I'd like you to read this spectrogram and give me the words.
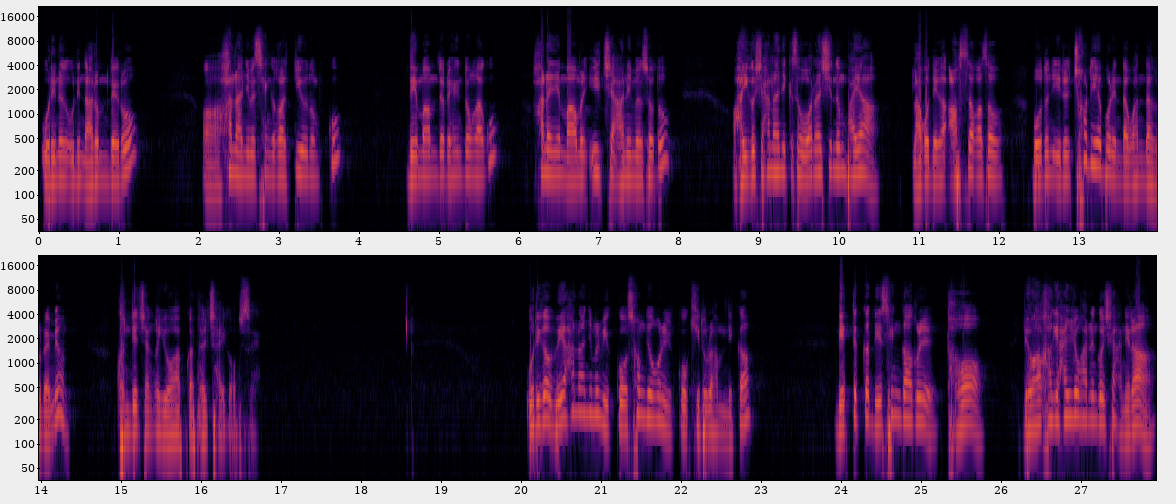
우리는 우리 나름대로 어, 하나님의 생각을 뛰어넘고 내 마음대로 행동하고 하나님의 마음을 잃지 않으면서도 아 이것이 하나님께서 원하시는 바야 라고 내가 앞서가서 모든 일을 처리해 버린다고 한다 그러면 군대 장과 요압과 별 차이가 없어요. 우리가 왜 하나님을 믿고 성경을 읽고 기도를 합니까? 내 뜻과 내 생각을 더 명확하게 하려고 하는 것이 아니라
